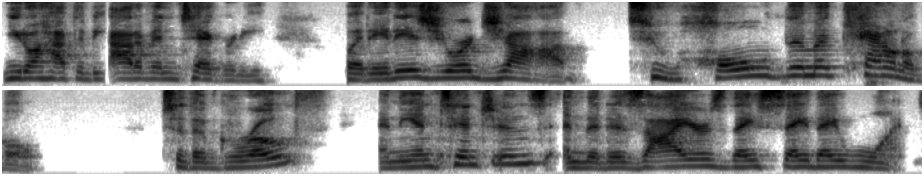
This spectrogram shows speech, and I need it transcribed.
You don't have to be out of integrity, but it is your job to hold them accountable to the growth and the intentions and the desires they say they want.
